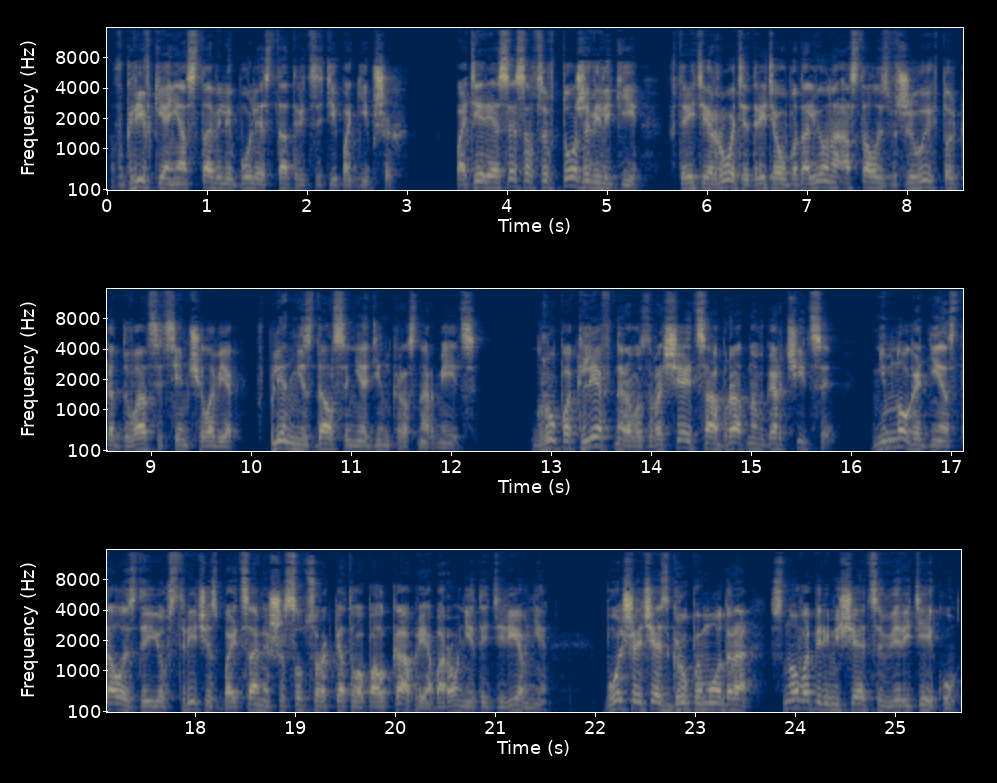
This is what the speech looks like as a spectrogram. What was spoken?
В Гривке они оставили более 130 погибших. Потери эсэсовцев тоже велики. В третьей роте третьего батальона осталось в живых только 27 человек. В плен не сдался ни один красноармеец. Группа Клефнера возвращается обратно в Горчицы. Немного дней осталось до ее встречи с бойцами 645-го полка при обороне этой деревни – Большая часть группы Модера снова перемещается в Веретейку.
